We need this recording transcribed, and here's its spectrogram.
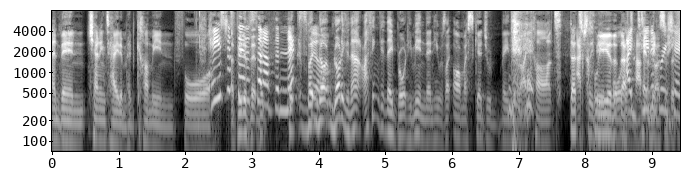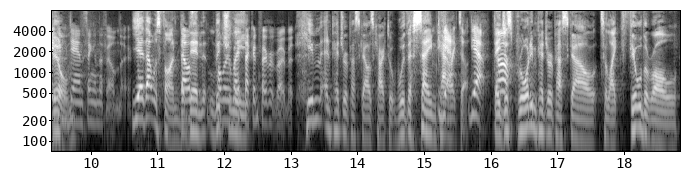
and then Channing Tatum had come in for He's just a bit there of to it, set but- up the next but, not, film. not even that. I think that they brought him in. Then he was like, "Oh, my schedule means that I can't." That's actually clear be that that's I did ten minutes of the appreciate him dancing in the film, though. Yeah, that was fun. that But was then literally my second favorite moment. him and Pedro Pascal's character were the same character. yeah. They Oh. just brought in Pedro Pascal to like fill the role.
